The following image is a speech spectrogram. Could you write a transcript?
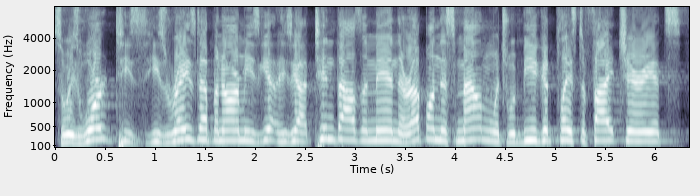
So he's worked, he's, he's raised up an army, he's, get, he's got 10,000 men. They're up on this mountain, which would be a good place to fight chariots.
